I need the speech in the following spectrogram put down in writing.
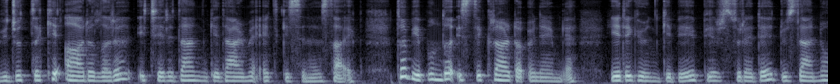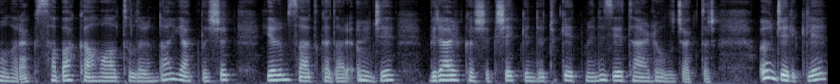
vücuttaki ağrıları içeriden giderme etkisine sahip. Tabi bunda istikrar da önemli. 7 gün gibi bir sürede düzenli olarak sabah kahvaltılarından yaklaşık yarım saat kadar önce birer kaşık şeklinde tüketmeniz yeterli olacaktır. Öncelikle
